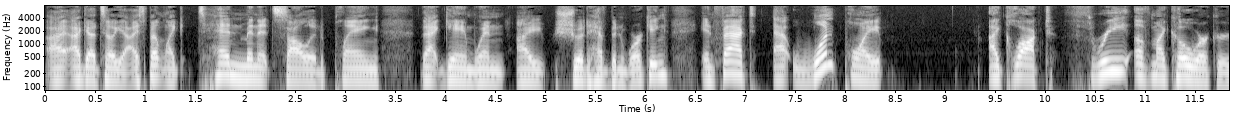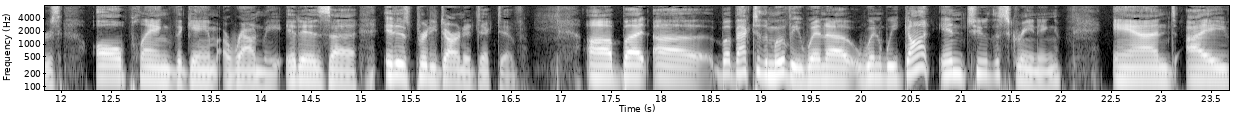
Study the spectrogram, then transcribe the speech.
I, I gotta tell you, I spent like 10 minutes solid playing that game when I should have been working. In fact, at one point, I clocked three of my coworkers all playing the game around me. It is uh, it is pretty darn addictive. Uh, but uh, but back to the movie when uh, when we got into the screening, and I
